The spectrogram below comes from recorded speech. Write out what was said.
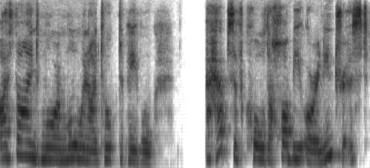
I find more and more when I talk to people, perhaps have called a hobby or an interest,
